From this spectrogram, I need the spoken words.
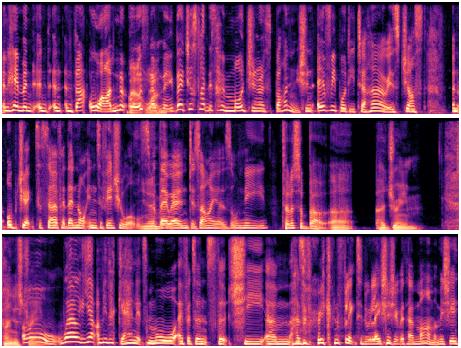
and him and, and and that one or one. something." They're just like this homogenous bunch, and everybody to her is just an object to serve her. They're not individuals Yeah, with their own desires or needs. Tell us about uh, her dream, Tanya's dream. Oh, well, yeah. I mean, again, it's more evidence that she um, has a very conflicted relationship with her mum. I mean, she,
